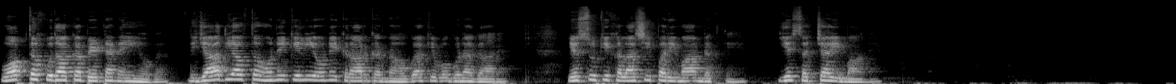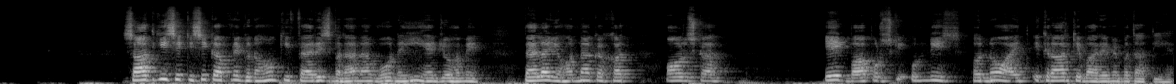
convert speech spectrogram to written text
وہ اب تک خدا کا بیٹا نہیں ہوگا۔ نجات یافتہ ہونے کے لیے انہیں اقرار کرنا ہوگا کہ وہ گناہ گار ہیں۔ یسو کی خلاصی پر ایمان رکھتے ہیں۔ یہ سچا ایمان ہے۔ سادگی سے کسی کا اپنے گناہوں کی فہرست بنانا وہ نہیں ہے جو ہمیں پہلا یونا کا خط اور اس کا ایک باپ اور اس کی انیس اور نو آیت اقرار کے بارے میں بتاتی ہے۔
